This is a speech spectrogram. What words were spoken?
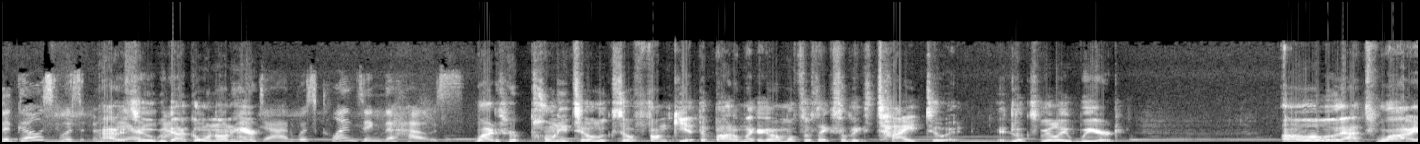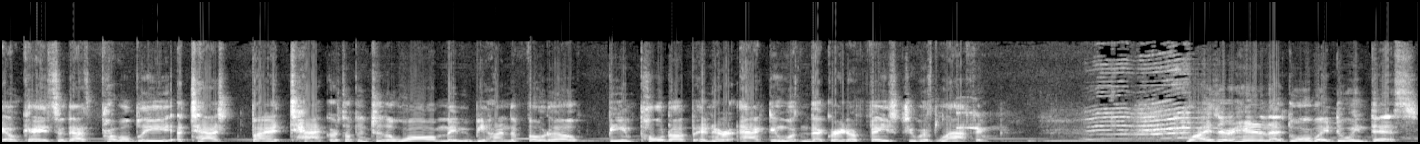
The ghost was let's very see what we got going on here. Dad was cleansing the house. Why does her ponytail look so funky at the bottom? Like it almost looks like something's tied to it. It looks really weird. Oh, that's why. Okay, so that's probably attached by a tack or something to the wall, maybe behind the photo, being pulled up, and her acting wasn't that great. Her face, she was laughing. Why is there a hand in that doorway doing this?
